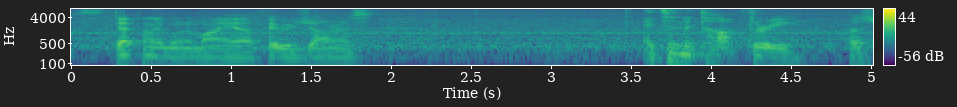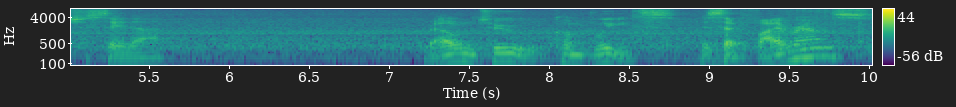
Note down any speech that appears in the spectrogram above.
it's definitely one of my uh, favorite genres. It's in the top three. Let's just say that. Round two completes. It said five rounds.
